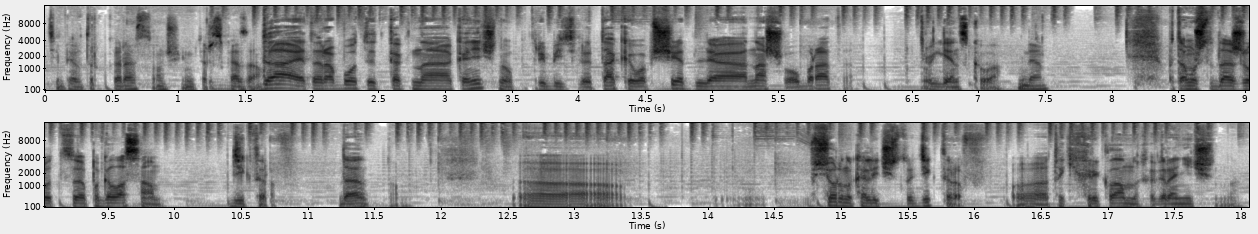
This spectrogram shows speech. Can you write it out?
Тебе вдруг раз он что-нибудь рассказал. Да, это работает как на конечного потребителя, так и вообще для нашего брата Генского. Да. Потому что даже вот э, по голосам дикторов, да, там, э, все равно количество дикторов э, таких рекламных ограничено.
